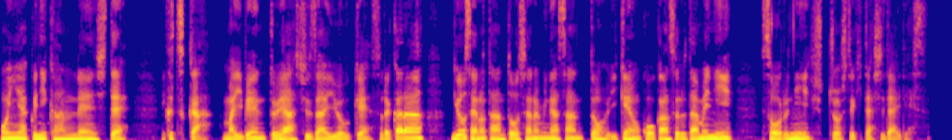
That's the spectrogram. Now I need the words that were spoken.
翻訳に関連して、いくつか、まあ、イベントや取材を受け、それから行政の担当者の皆さんと意見を交換するためにソウルに出張してきた次第です。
